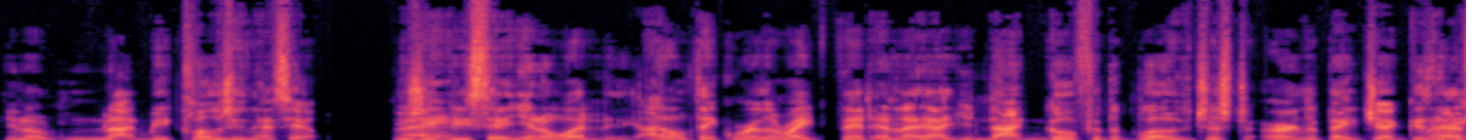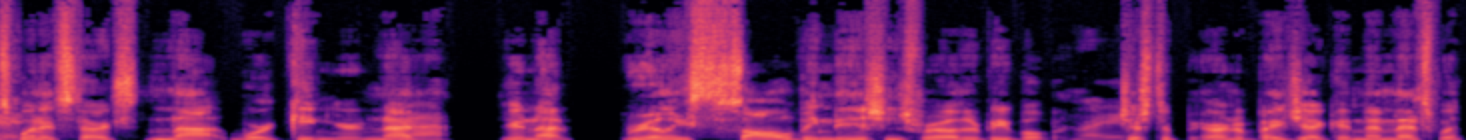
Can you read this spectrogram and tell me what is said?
you know, not be closing that sale. You right. should be saying, you know what? I don't think we're the right fit. And I, you not go for the blows just to earn the paycheck because right. that's when it starts not working. You're not, yeah. you're not really solving the issues for other people right. just to earn a paycheck. And then that's what,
